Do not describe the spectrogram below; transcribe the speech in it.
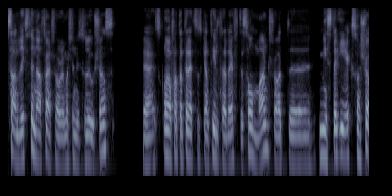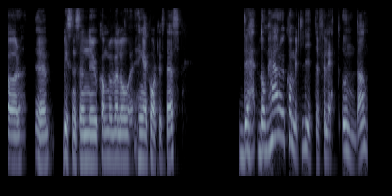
Sandviks fina affärsområde Machining Solutions. Eh, om jag har fattat det rätt så ska han tillträda efter sommaren så att eh, Mr Ek som kör eh, businessen nu kommer väl att hänga kvar tills dess. Det, de här har ju kommit lite för lätt undan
